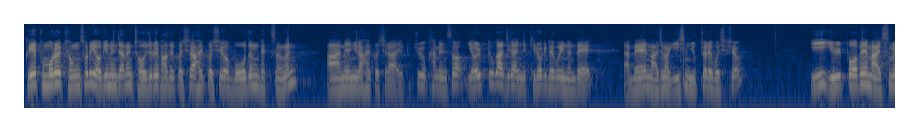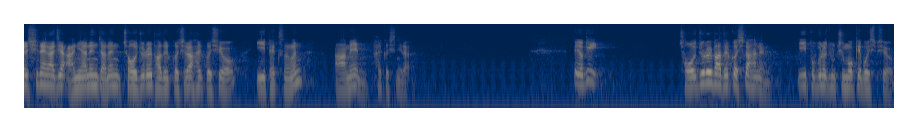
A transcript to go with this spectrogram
그의 부모를 경솔히 여기는 자는 저주를 받을 것이라 할 것이요 모든 백성은 아멘이라 할 것이라 이렇게 쭉 하면서 12가지가 이제 기록이 되고 있는데 아, 맨 마지막 26절에 보십시오. 이 율법의 말씀을 실행하지 아니하는 자는 저주를 받을 것이라 할 것이요 이 백성은 아멘 할 것이니라. 그러니까 여기 저주를 받을 것이라 하는 이 부분을 좀 주목해 보십시오.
